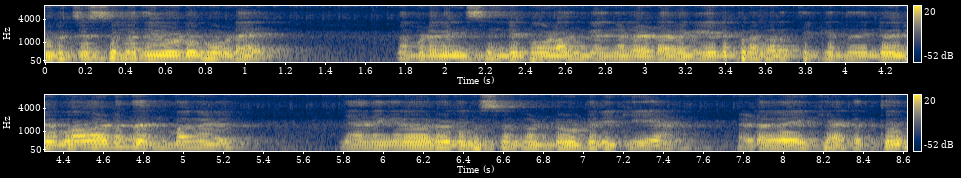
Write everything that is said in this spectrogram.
ഊർജസ്വലതയോടുകൂടെ നമ്മുടെ വിൻസെന്റ് പോൾ അംഗങ്ങൾ ഇടവകയിൽ പ്രവർത്തിക്കുന്നതിന്റെ ഒരുപാട് നന്മകൾ ഞാനിങ്ങനെ ഓരോ ദിവസവും കണ്ടുകൊണ്ടിരിക്കുകയാണ്. ഇടവകയ്ക്കകത്തും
